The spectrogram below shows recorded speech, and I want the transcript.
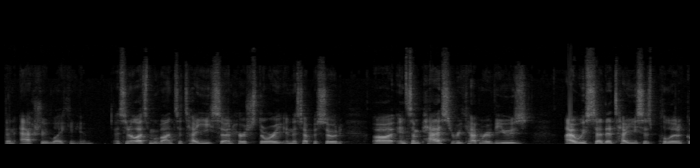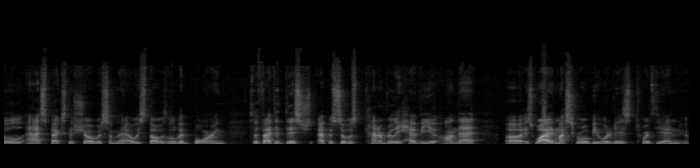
than actually liking him. And so now let's move on to Taissa and her story in this episode. Uh, in some past recap and reviews, I always said that Taissa's political aspects of the show was something that I always thought was a little bit boring. So the fact that this episode was kind of really heavy on that uh, is why my score will be what it is towards the end,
